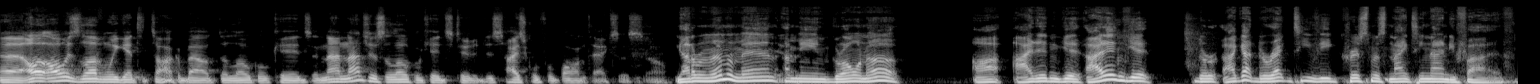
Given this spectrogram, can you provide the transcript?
uh, I always love when we get to talk about the local kids and not not just the local kids too, just high school football in Texas. So you got to remember, man. Yeah. I mean, growing up, I I didn't get I didn't get I got DirecTV Christmas 1995.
